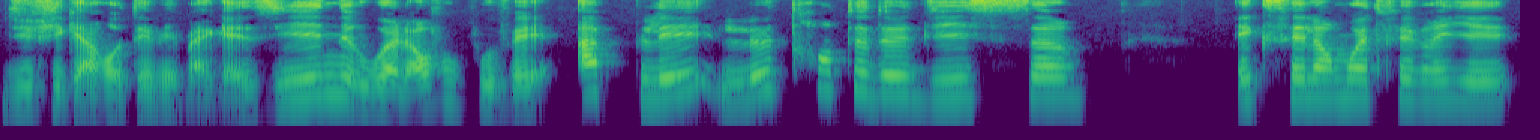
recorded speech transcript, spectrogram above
du Figaro TV Magazine, ou alors vous pouvez appeler le 3210. Excellent mois de février!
